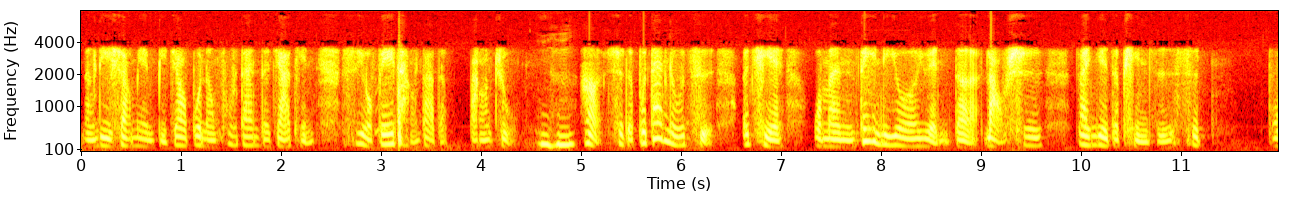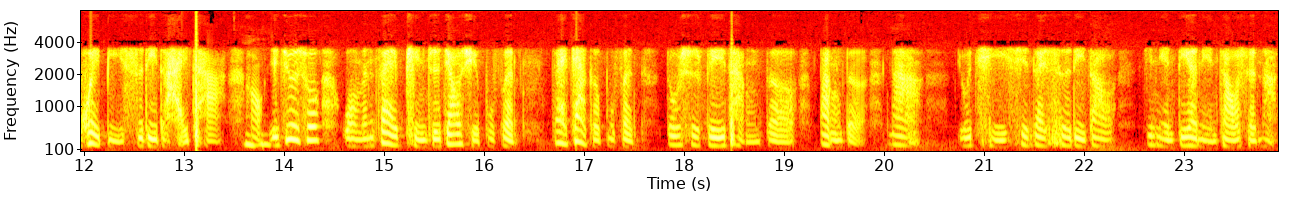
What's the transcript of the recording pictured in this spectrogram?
能力上面比较不能负担的家庭是有非常大的帮助。嗯哼，哈，是的，不但如此，而且我们非盈利幼儿园的老师专业的品质是不会比私立的还差。好，也就是说我们在品质教学部分。在价格部分都是非常的棒的。那尤其现在设立到今年第二年招生啊，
